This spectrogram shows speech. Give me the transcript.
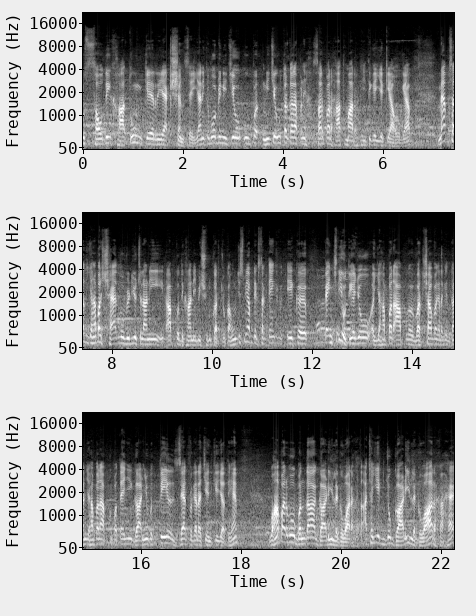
उस सऊदी खातून के रिएक्शन से, यानी कि वो भी नीचे ऊपर, नीचे उतर कर अपने सर पर हाथ मार रही थी कि ये क्या हो गया। मैं आपके साथ यहाँ पर शायद वो वीडियो चलानी आपको दिखानी भी शुरू कर चुका हूँ, जिसमें आप देख सकते हैं कि एक पेंचरी होती है जो यहाँ पर आप वर्कशॉप वगैरह की दुकान जहाँ पर आपको पता है जी गाड़ियों को तेल जैत वगैरह चेंज किए जाते हैं। वहाँ पर वो बंदा गाड़ी लगवा रखा था। अच्छा ये जो गाड़ी लगवा रखा है,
